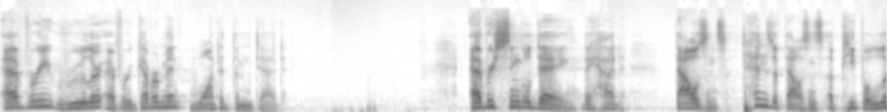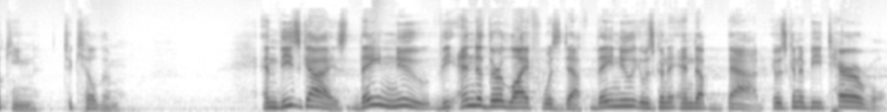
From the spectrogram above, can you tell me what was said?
Every ruler, every government wanted them dead. Every single day, they had thousands, tens of thousands of people looking to kill them. And these guys, they knew the end of their life was death. They knew it was going to end up bad. It was going to be terrible.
